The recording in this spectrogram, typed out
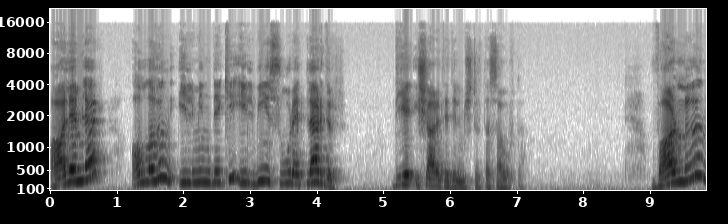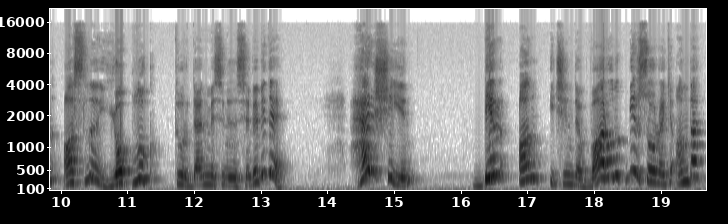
alemler Allah'ın ilmindeki ilmi suretlerdir diye işaret edilmiştir tasavvufta. Varlığın aslı yokluktur denmesinin sebebi de her şeyin bir an içinde var olup bir sonraki anda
